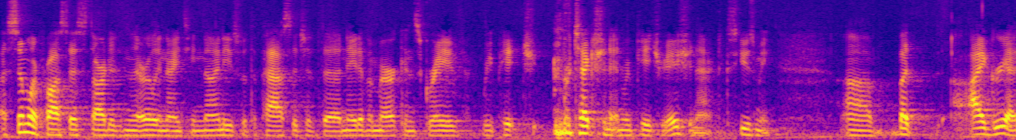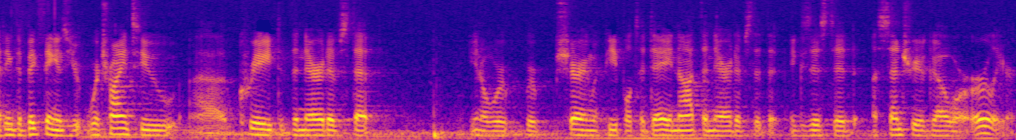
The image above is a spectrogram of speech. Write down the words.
a similar process started in the early 1990s with the passage of the Native Americans Grave Repatri- Protection and Repatriation Act. Excuse me. Uh, but I agree. I think the big thing is we're trying to uh, create the narratives that you know we're, we're sharing with people today, not the narratives that, that existed a century ago or earlier.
